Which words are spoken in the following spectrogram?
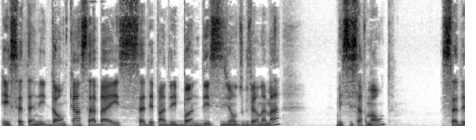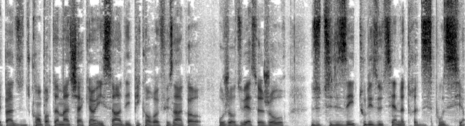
et cette année. Donc, quand ça baisse, ça dépend des bonnes décisions du gouvernement, mais si ça remonte, ça dépend du, comportement de chacun et ça en dépit qu'on refuse encore aujourd'hui à ce jour d'utiliser tous les outils à notre disposition.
